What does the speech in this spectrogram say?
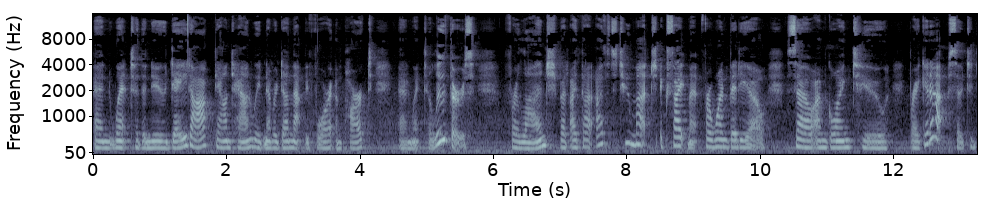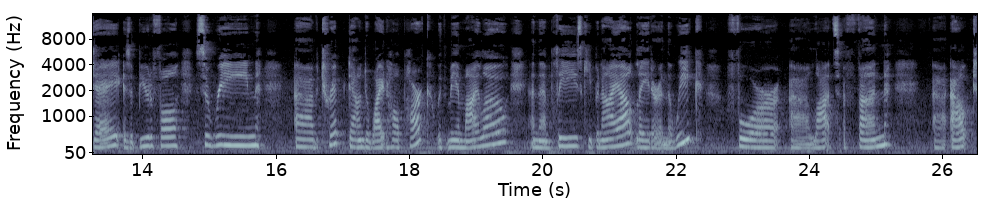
and went to the new day dock downtown. We'd never done that before and parked and went to Luther's for lunch. But I thought, oh, that's too much excitement for one video. So I'm going to break it up. So today is a beautiful, serene, uh, trip down to Whitehall Park with me and Milo. And then please keep an eye out later in the week for uh, lots of fun uh, out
